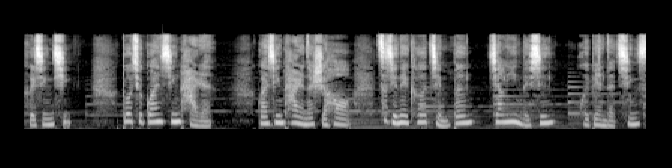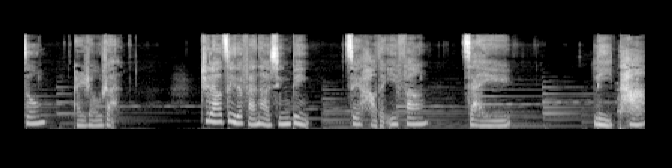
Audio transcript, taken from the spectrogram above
和心情，多去关心他人。关心他人的时候，自己那颗紧绷僵硬的心会变得轻松而柔软。治疗自己的烦恼心病，最好的一方，在于利他。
